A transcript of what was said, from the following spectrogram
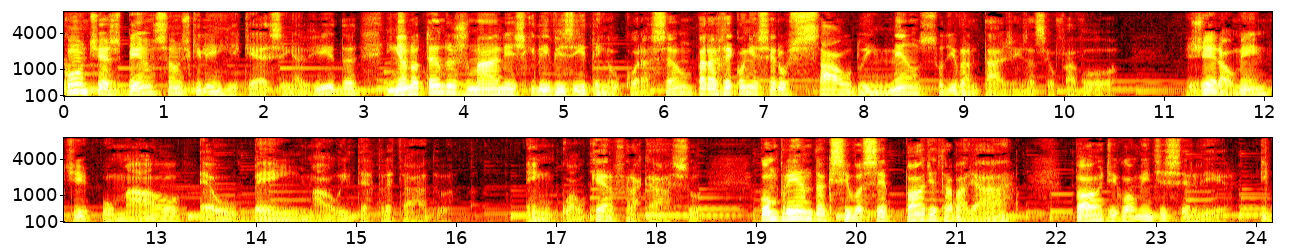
Conte as bênçãos que lhe enriquecem a vida, em anotando os males que lhe visitem o coração, para reconhecer o saldo imenso de vantagens a seu favor. Geralmente, o mal é o bem mal interpretado. Em qualquer fracasso, compreenda que se você pode trabalhar, pode igualmente servir. E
